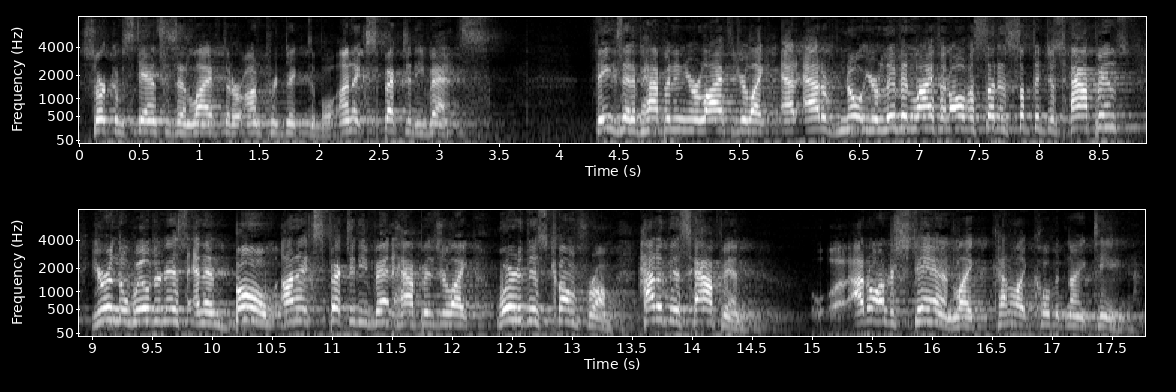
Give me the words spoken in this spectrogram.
Circumstances in life that are unpredictable, unexpected events. Things that have happened in your life, you're like out of no, you're living life, and all of a sudden something just happens. You're in the wilderness, and then boom, unexpected event happens. You're like, where did this come from? How did this happen? I don't understand. Like kind of like COVID nineteen.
